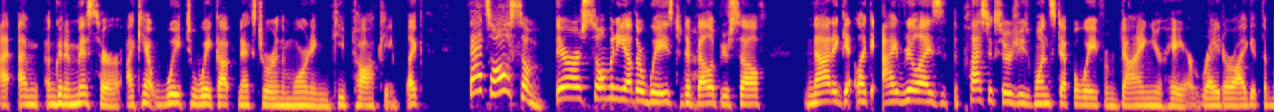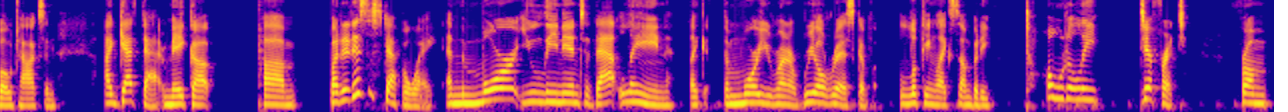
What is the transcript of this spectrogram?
I, I'm, I'm going to miss her. I can't wait to wake up next to her in the morning and keep talking. Like, that's awesome. There are so many other ways to develop yourself. Not again, like I realize that the plastic surgery is one step away from dyeing your hair, right? Or I get the Botox and I get that makeup. Um, but it is a step away. And the more you lean into that lane, like the more you run a real risk of looking like somebody totally different from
